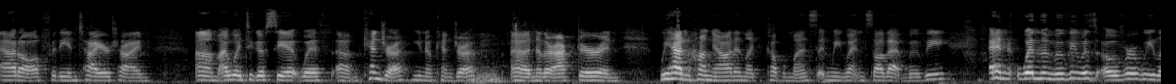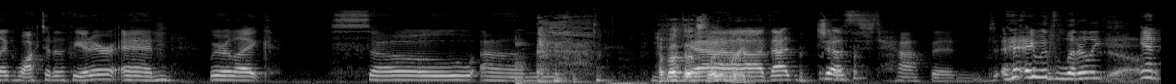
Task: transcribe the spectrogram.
at all for the entire time. Um, I went to go see it with um, Kendra. You know Kendra, Mm-hmm. uh, another actor, and we hadn't hung out in like a couple months, and we went and saw that movie. And when the movie was over, we like walked out of the theater, and we were like, "So." Um, How about that yeah, slavery? that just happened. It was literally. Yeah. And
